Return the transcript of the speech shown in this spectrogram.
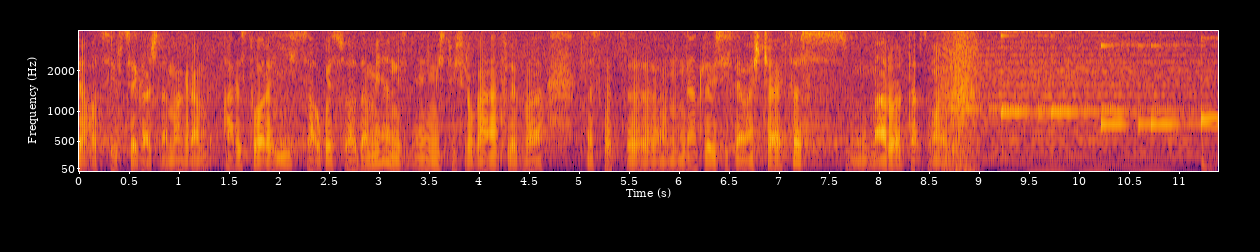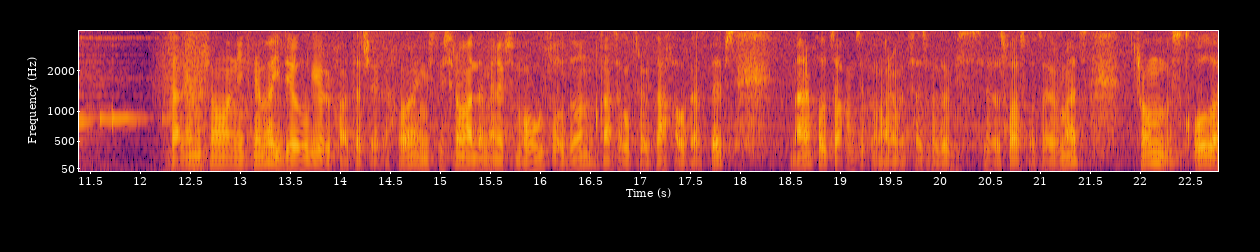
რაღაც სივრცე გაჩნდა, მაგრამ არის თუ არა ის საუკეთესო ადამიანი იმისთვის, რომ განათლება, ასე ვთქვათ, განათლების სისტემაში ჩაერთოს, არ ვარ დარწმუნებული. ძალიან მნიშვნელოვანი იქნება იდეოლოგიური ხარდაჭერა, ხო? იმისთვის, რომ ადამიანებს მოუწოდონ, განსაკუთრებით ახალგაზრდებს, არა მხოლოდ სახელმწიფომ, არამედ საზოგადოების э, სხვა სხვა წევრმაც, რომ სკოლა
